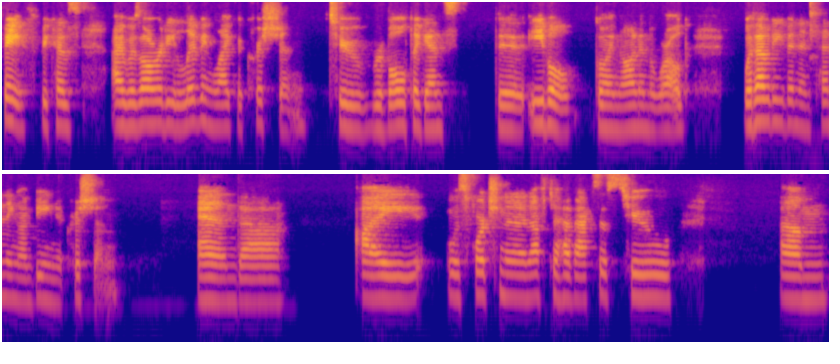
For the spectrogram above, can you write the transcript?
faith because I was already living like a Christian to revolt against the evil going on in the world without even intending on being a Christian. And, uh, I was fortunate enough to have access to, um,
